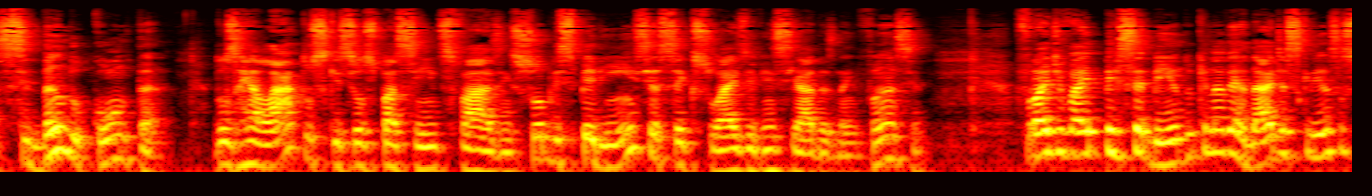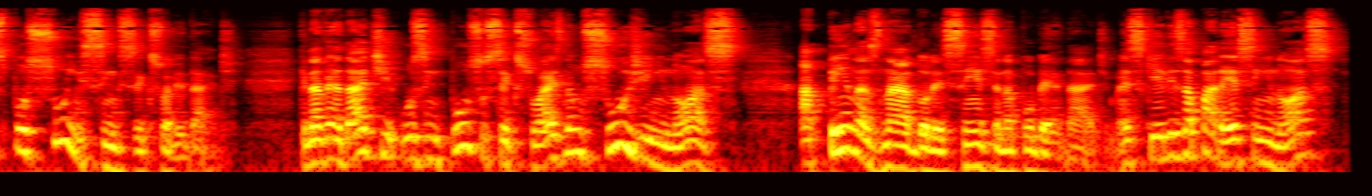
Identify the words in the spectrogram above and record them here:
se dando conta dos relatos que seus pacientes fazem sobre experiências sexuais vivenciadas na infância, Freud vai percebendo que, na verdade, as crianças possuem sim sexualidade. Que, na verdade, os impulsos sexuais não surgem em nós apenas na adolescência, na puberdade, mas que eles aparecem em nós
